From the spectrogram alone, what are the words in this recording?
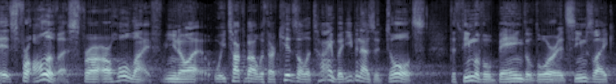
it's for all of us, for our, our whole life. You know, we talk about with our kids all the time, but even as adults, the theme of obeying the Lord, it seems like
